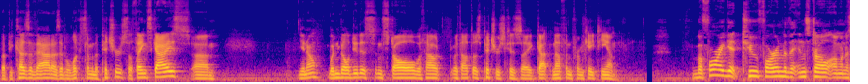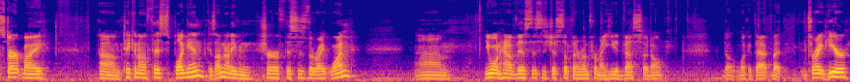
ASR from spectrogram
but because of that, I was able to look at some of the pictures. So thanks, guys. Um, you know, wouldn't be able to do this install without without those pictures because I got nothing from KTM before I get too far into the install, I'm going to start by um, taking off this plug-in because I'm not even sure if this is the right one. Um, you won't have this. This is just something I run for my heated vest, so don't don't look at that. But it's right here.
